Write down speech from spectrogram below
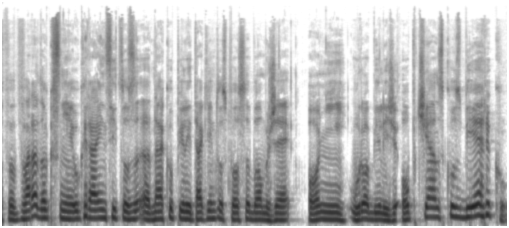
e, paradoxne Ukrajinci to nakúpili takýmto spôsobom, že oni urobili že občianskú zbierku.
